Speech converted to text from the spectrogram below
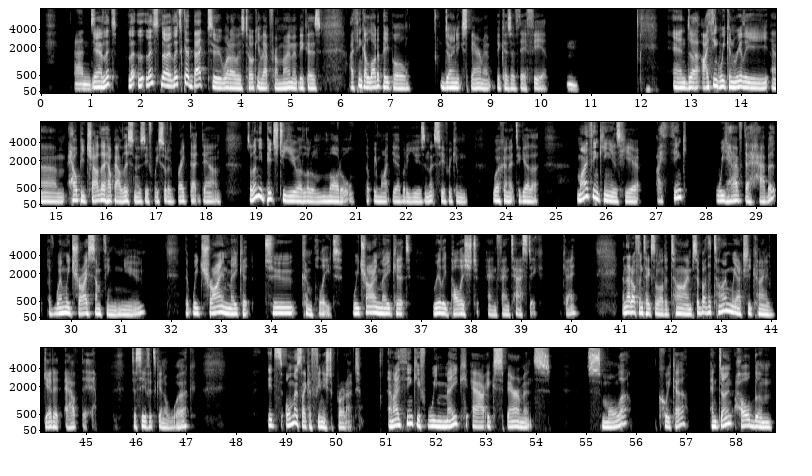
And yeah, let's let, let's though let's go back to what I was talking about for a moment because I think a lot of people don't experiment because of their fear. Mm. And uh, I think we can really um, help each other, help our listeners if we sort of break that down. So let me pitch to you a little model that we might be able to use, and let's see if we can work on it together. My thinking is here I think we have the habit of when we try something new, that we try and make it too complete. We try and make it really polished and fantastic. Okay. And that often takes a lot of time. So by the time we actually kind of get it out there to see if it's going to work, it's almost like a finished product. And I think if we make our experiments smaller, quicker, and don't hold them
